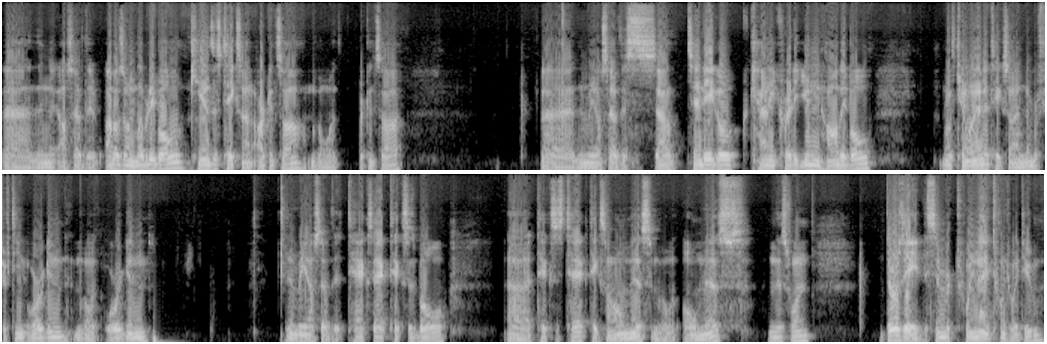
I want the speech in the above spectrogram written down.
Uh, then they also have the AutoZone Liberty Bowl. Kansas takes on Arkansas. I'm going with Arkansas. Uh, then we also have the South San Diego County Credit Union Holiday Bowl. North Carolina takes on number 15 Oregon. I'm going with Oregon. Then we also have the TaxAct Texas Bowl. Uh, Texas Tech takes on Ole Miss. I'm going with Ole Miss in this one. Thursday, December 29th, 2022,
